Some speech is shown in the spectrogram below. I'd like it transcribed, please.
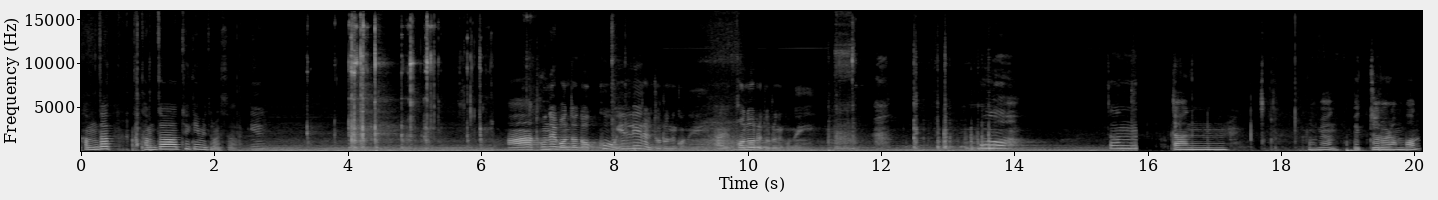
감자 감자 튀김이 들어있어요. 아 돈을 먼저 넣고 1, 2를 누르는 거네. 아 번호를 누르는 거네. 우와 짠 짠. 그러면 맥주를 한번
